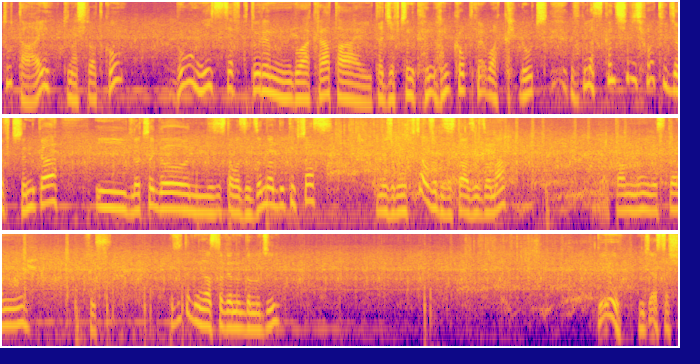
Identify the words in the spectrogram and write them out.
Tutaj, tu na środku, było miejsce, w którym była krata i ta dziewczynka nam kopnęła klucz. W ogóle skąd się wzięła tu dziewczynka i dlaczego nie została zjedzona dotychczas? Nie, żebym chciał, żeby została zjedzona. Ja tam jestem, cóż, pozytywnie nastawiony do ludzi. Ty, gdzie jesteś?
